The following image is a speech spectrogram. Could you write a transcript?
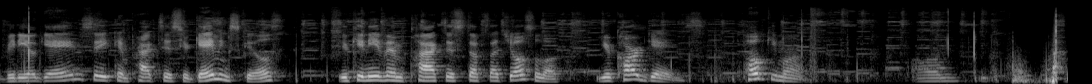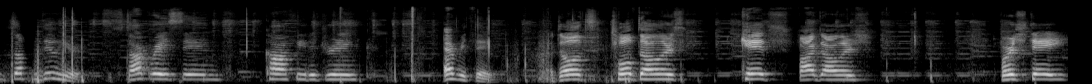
video games so you can practice your gaming skills. You can even practice stuff that you also love. Your card games, Pokemon. Um, stuff to do here. Stock racing, coffee to drink, everything. Adults, twelve dollars. Kids, five dollars. First day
